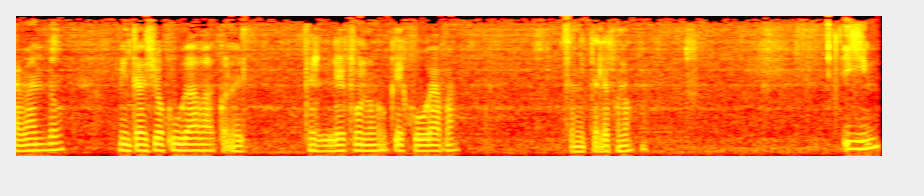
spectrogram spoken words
grabando mientras yo jugaba con el teléfono que jugaba. O sea, mi teléfono. Y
